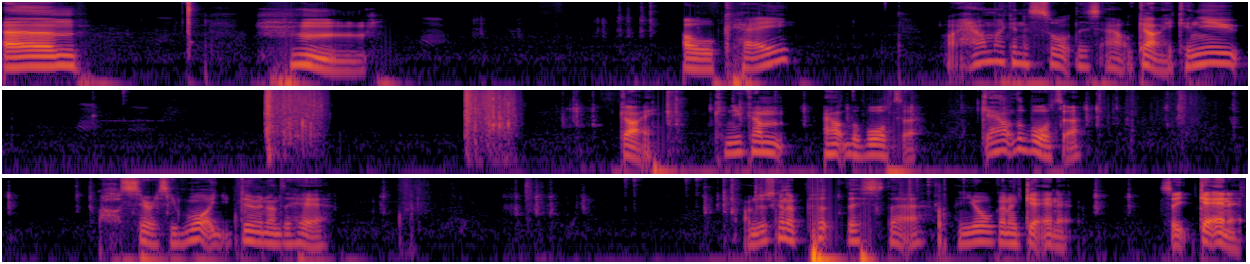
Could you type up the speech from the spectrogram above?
Um. Hmm. Okay. Right, how am I going to sort this out? Guy, can you... Guy, can you come out the water? Get out the water. Oh, seriously, what are you doing under here? I'm just going to put this there, and you're going to get in it. So, get in it.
